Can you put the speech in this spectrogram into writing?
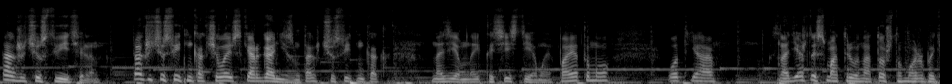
также чувствителен так же чувствителен, как человеческий организм, так же чувствителен, как наземные экосистемы. Поэтому вот я с надеждой смотрю на то, что, может быть,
